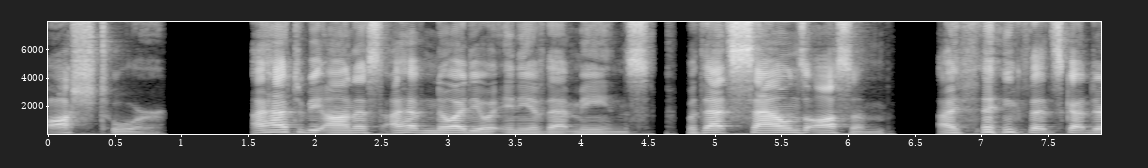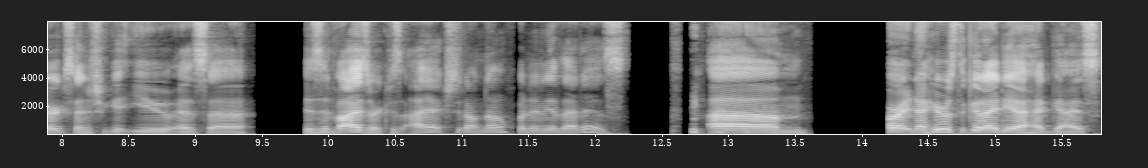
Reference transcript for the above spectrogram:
Ashtur. I have to be honest, I have no idea what any of that means, but that sounds awesome. I think that Scott Derrickson should get you as uh, his advisor because I actually don't know what any of that is. Um, all right, now here's the good idea I had, guys.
